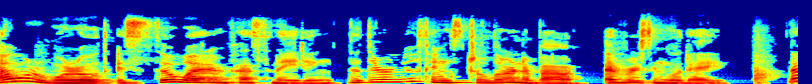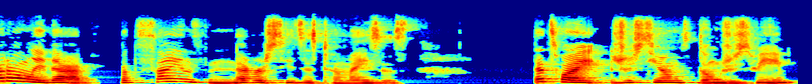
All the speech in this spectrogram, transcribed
Our world is so wide and fascinating that there are new things to learn about every single day. Not only that, but science never ceases to amaze us. That's why Je Science Donc Je Suis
